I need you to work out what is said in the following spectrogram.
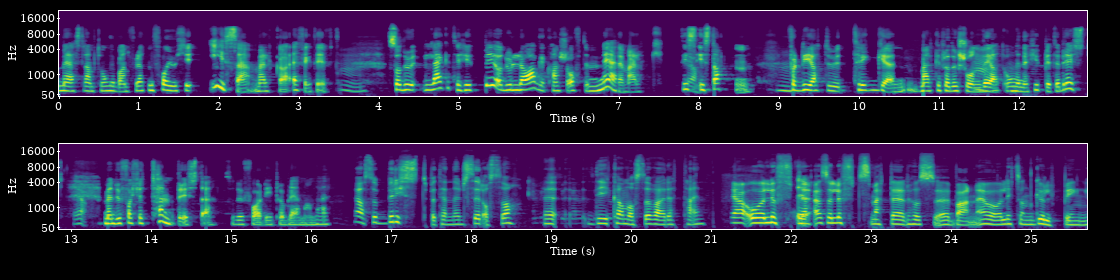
med stramt tungebånd, for den får jo ikke i seg melka effektivt. Mm. Så du legger til hyppig, og du lager kanskje ofte mer melk ja. i starten. Mm. Fordi at du trigger melkeproduksjonen ved mm. at ungen er hyppig til bryst. Ja. Men du får ikke tømt brystet, så du får de problemene der. Ja, så brystbetennelser også. Brystbetennelser, de kan også være et tegn. Ja, og luft, ja. Altså luftsmerter hos eh, barnet og litt sånn gulping,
